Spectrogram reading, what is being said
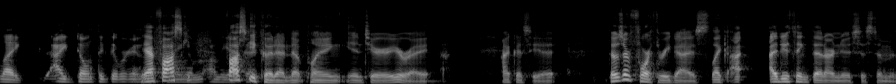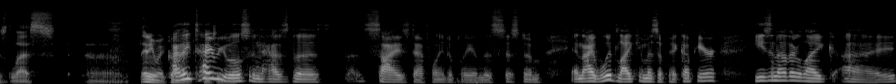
like I don't think that we're going to Yeah, Foskey- him on the Foskey could end up playing interior you're right i could see it those are four three guys like i i do think that our new system is less uh, anyway I ahead, think Tyree continue. Wilson has the th- size definitely to play in this system, and I would like him as a pickup here. He's another like uh,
